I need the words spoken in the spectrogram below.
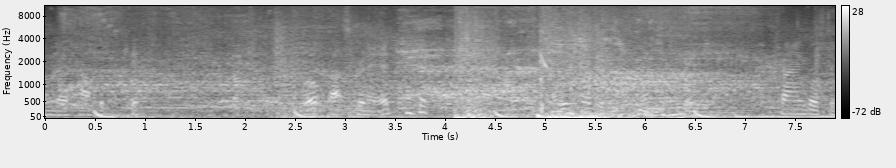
Remember how to kick. Oh, that's grenade. Triangles to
